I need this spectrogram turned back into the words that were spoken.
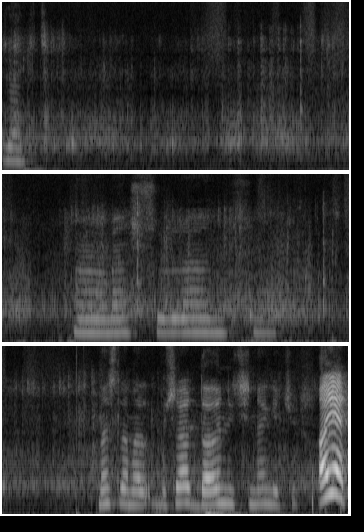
Güzel git. Ha, ben şuradan- Nasıl ama bu sefer dağın içinden geçiyor. Hayır.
